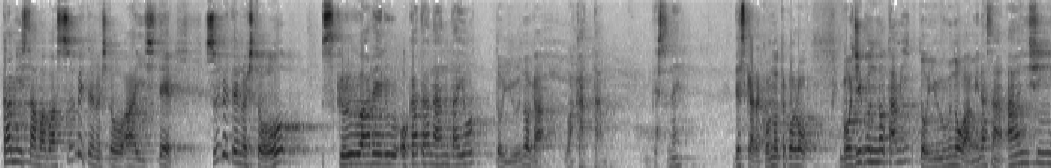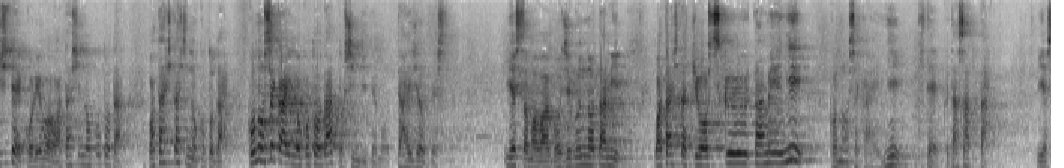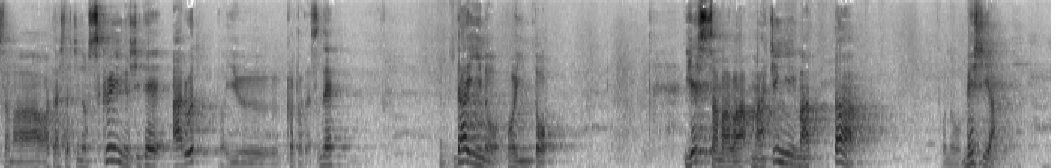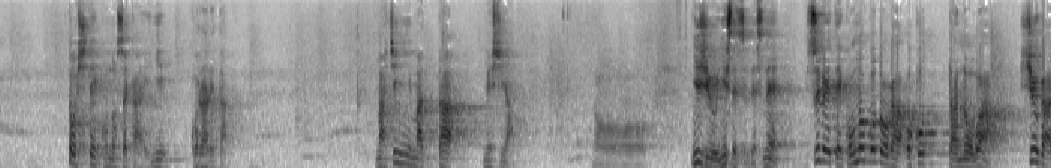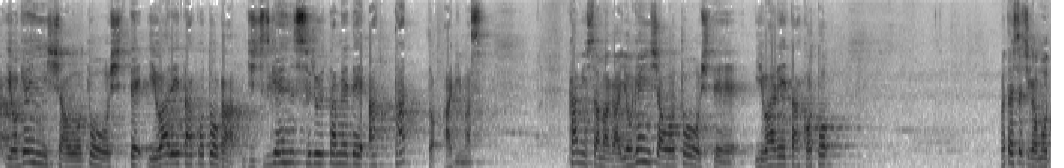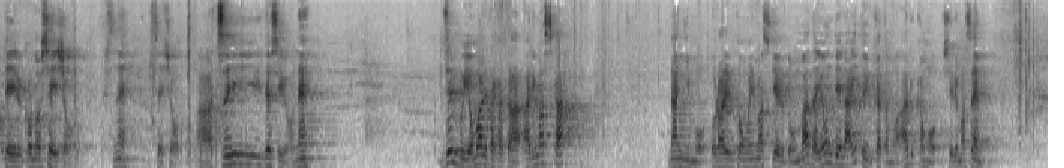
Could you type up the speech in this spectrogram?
神様は全ての人を愛して全ての人を救われるお方なんだよというのが分かったんですね。ですからこのところご自分の民というのは皆さん安心してこれは私のことだ。私たちのことだ。この世界のことだと信じても大丈夫です。イエス様はご自分の民私たちを救うためにこの世界に来てくださった。イエス様は私たちの救い主であるということですね。第2のポイント。イエス様は待ちに待ったこのメシアとしてこの世界に来られた。待ちに待ったメシア。22節ですね。すべてこのことが起こったのは主が預言者を通して言われたことが実現するためであったとあります。神様が預言者を通して言われたこと私たちが持っているこの聖書ですね。聖書。熱いですよね。全部読まれた方ありますか？何人もおられると思いますけれどもまだ読んでないという方もあるかもしれません。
